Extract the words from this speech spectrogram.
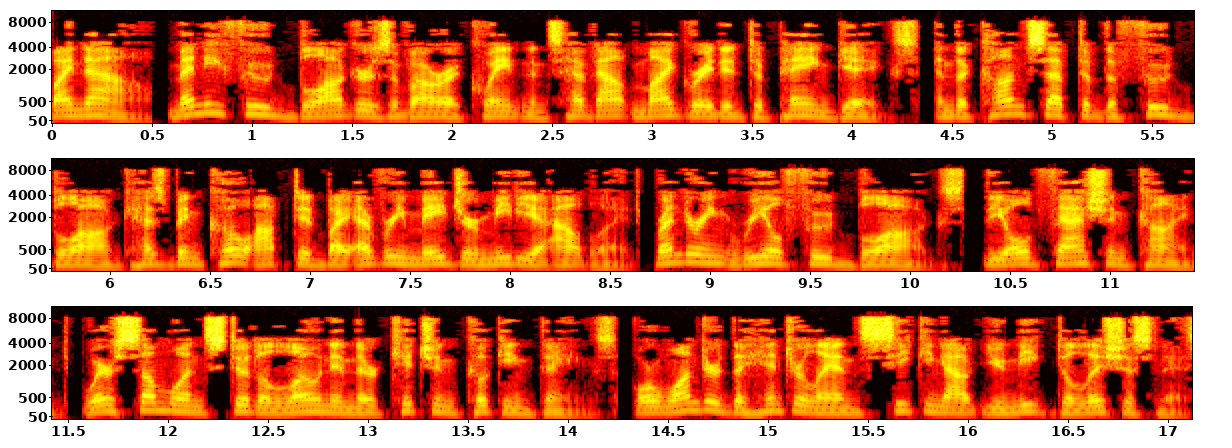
By now, many food bloggers of our acquaintance have out-migrated to paying gigs, and the concept of the food blog has been co-opted by every major media outlet, rendering real food blogs, the old-fashioned kind, where someone stood alone in their kitchen cooking things, or wandered the hinterlands seeking out unique deliciousness,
